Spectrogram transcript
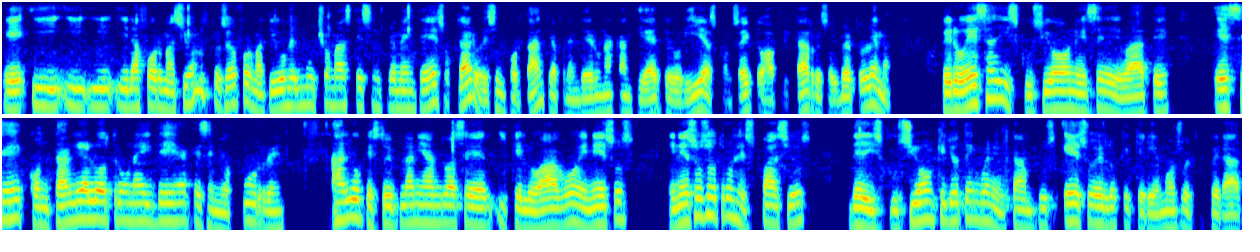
Eh, y, la formación, los procesos formativos es mucho más que simplemente eso. Claro, es importante aprender una cantidad de teorías, conceptos, aplicar, resolver problemas, pero esa discusión, ese debate, ese contarle al otro una idea que se me ocurre, algo que estoy planeando hacer y que lo hago en esos, en esos otros espacios de discusión que yo tengo en el campus, eso es lo que queremos recuperar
